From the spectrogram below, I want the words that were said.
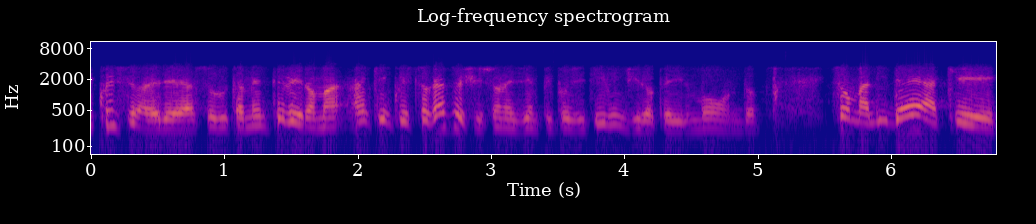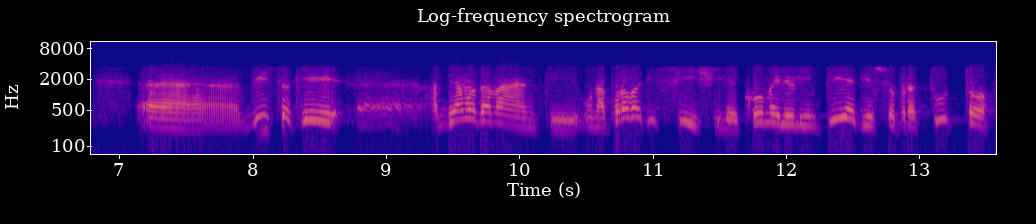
E questo è assolutamente vero, ma anche in questo caso ci sono esempi positivi in giro per il mondo. Insomma, l'idea che, eh, visto che eh, abbiamo davanti una prova difficile come le Olimpiadi e soprattutto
